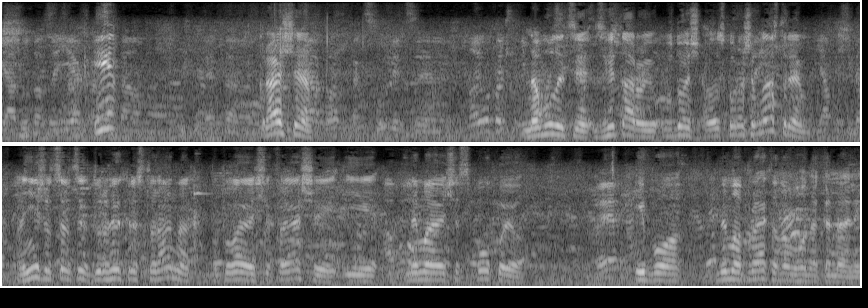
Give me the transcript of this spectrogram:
Я туда заехал, И? там Краще не на вулиці з гітарою в дощ, але з хорошим настроєм, аніж оце в цих дорогих ресторанах, попиваючи фреші і не маючи спокою. В, І бо нема проекту нового на каналі,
